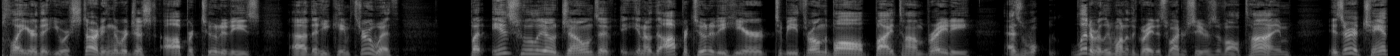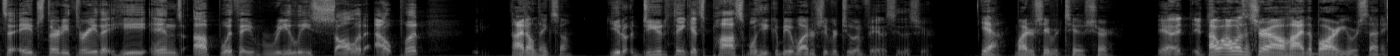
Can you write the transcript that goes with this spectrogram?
player that you were starting. There were just opportunities uh, that he came through with. But is Julio Jones, a, you know, the opportunity here to be thrown the ball by Tom Brady as w- literally one of the greatest wide receivers of all time? Is there a chance at age 33 that he ends up with a really solid output? I don't think so. You don't- you think it's possible he could be a wide receiver two in fantasy this year? Yeah, wide receiver two, Sure. Yeah, it, it's I, I wasn't sure how high the bar you were setting.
